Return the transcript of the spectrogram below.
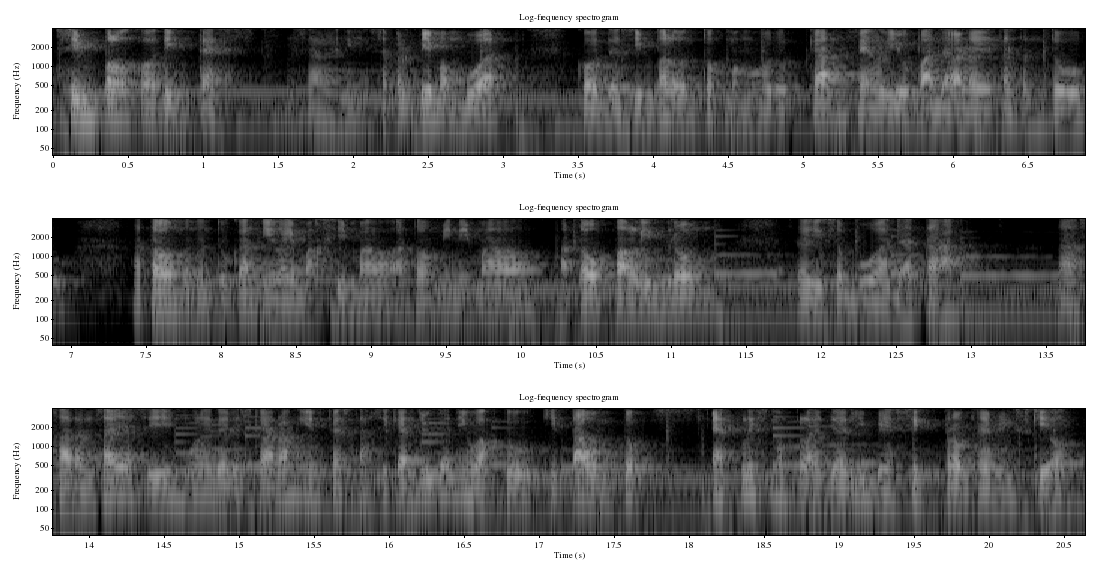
simple coding test misalnya nih seperti membuat kode simple untuk mengurutkan value pada array tertentu atau menentukan nilai maksimal atau minimal atau palindrom dari sebuah data Nah, saran saya sih, mulai dari sekarang investasikan juga nih waktu kita untuk at least mempelajari basic programming skill.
